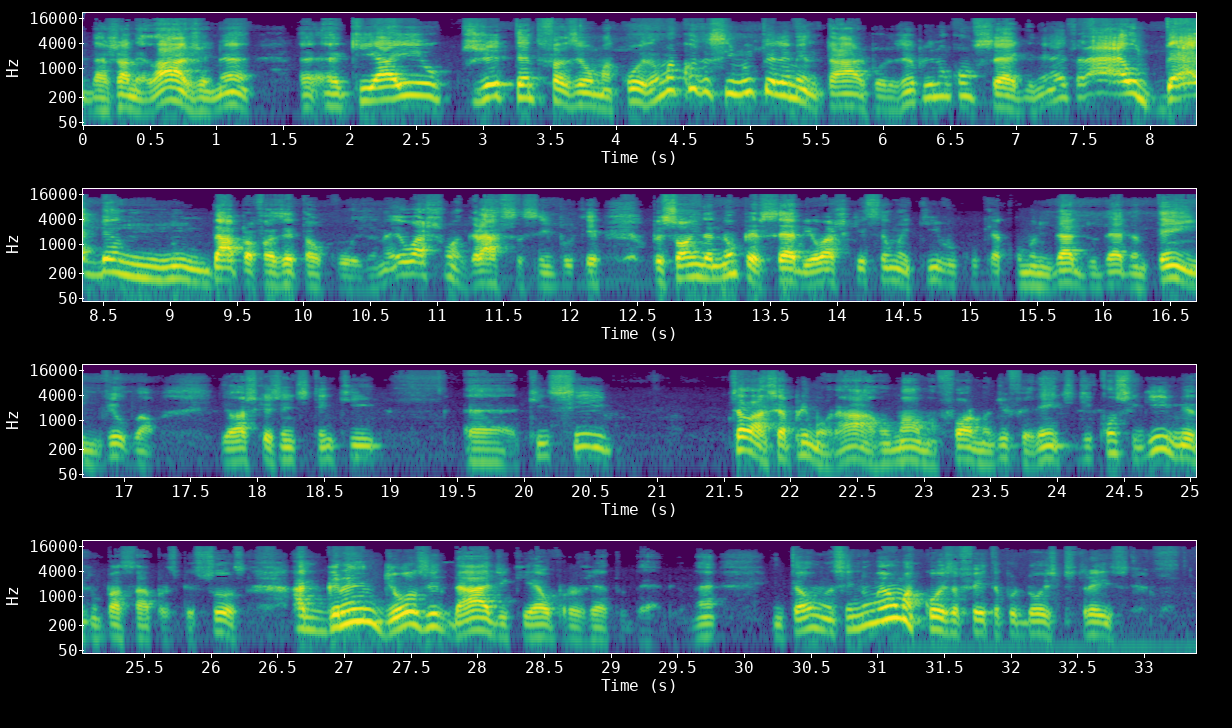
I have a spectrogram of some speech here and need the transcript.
da janelagem, né? Uh, que aí o sujeito tenta fazer uma coisa, uma coisa assim muito elementar, por exemplo, e não consegue, né? Aí fala, ah, o Debian não dá para fazer tal coisa, né? Eu acho uma graça, assim, porque o pessoal ainda não percebe, eu acho que esse é um equívoco que a comunidade do Debian tem, viu, Glau? Eu acho que a gente tem que, é, que se sei lá, se aprimorar, arrumar uma forma diferente de conseguir mesmo passar para as pessoas a grandiosidade que é o projeto Debian, né? Então, assim, não é uma coisa feita por dois, três,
